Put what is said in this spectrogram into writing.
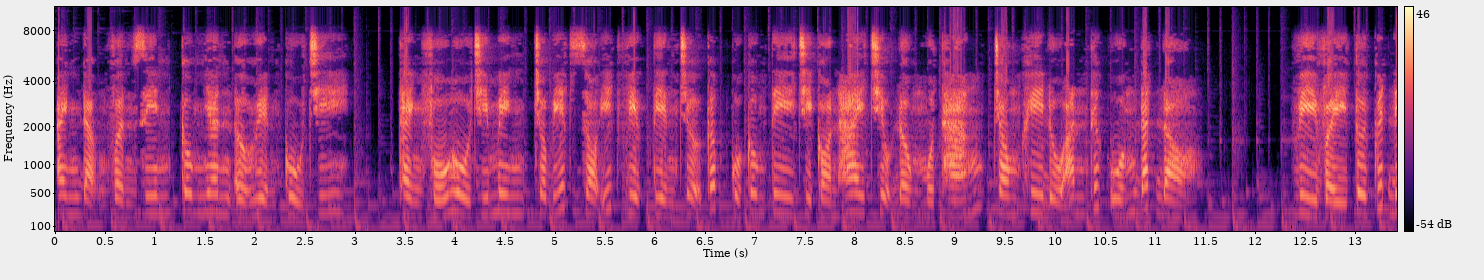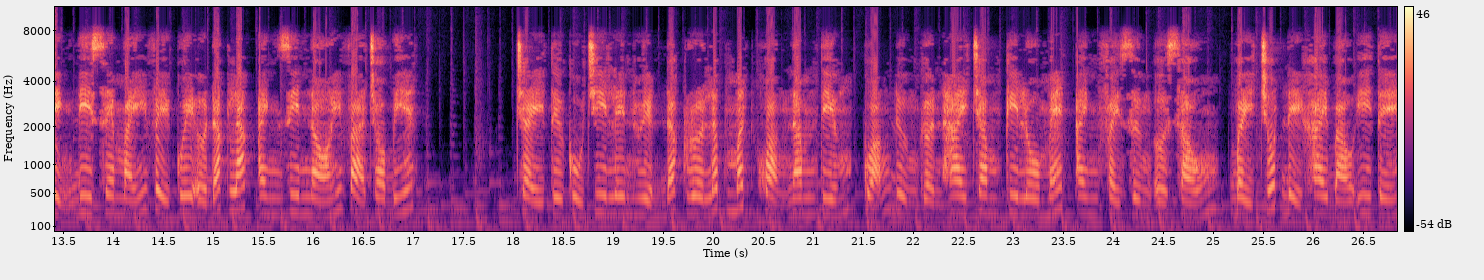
Anh Đặng Vân Jin, công nhân ở huyện Củ Chi, thành phố Hồ Chí Minh cho biết do ít việc tiền trợ cấp của công ty chỉ còn 2 triệu đồng một tháng, trong khi đồ ăn thức uống đắt đỏ. Vì vậy tôi quyết định đi xe máy về quê ở Đắk Lắk, anh Jin nói và cho biết. Chạy từ Củ Chi lên huyện Đắk Rơ Lấp mất khoảng 5 tiếng, quãng đường gần 200 km anh phải dừng ở 6, 7 chốt để khai báo y tế,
